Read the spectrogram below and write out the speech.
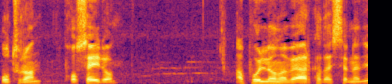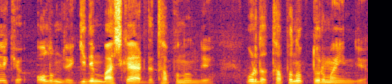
oturan Poseidon Apollon'a ve arkadaşlarına diyor ki oğlum diyor gidin başka yerde tapının diyor. Burada tapınıp durmayın diyor.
